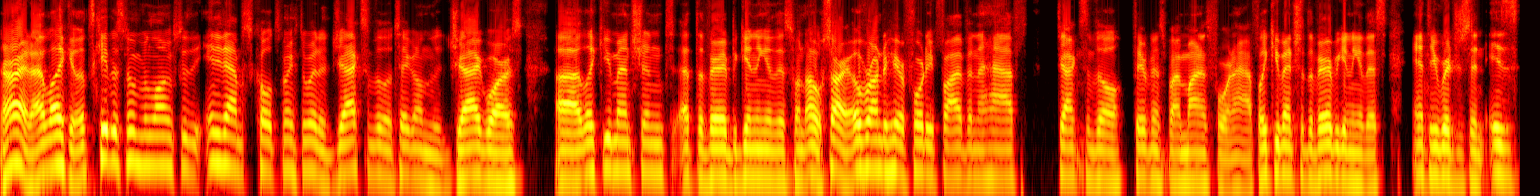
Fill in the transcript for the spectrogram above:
All right, I like it. Let's keep this moving along through the Indianapolis Colts making their way to Jacksonville to take on the Jaguars. Uh, like you mentioned at the very beginning of this one. Oh, sorry, over under here 45 and a half. Jacksonville favored by minus four and a half. Like you mentioned at the very beginning of this, Anthony Richardson is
